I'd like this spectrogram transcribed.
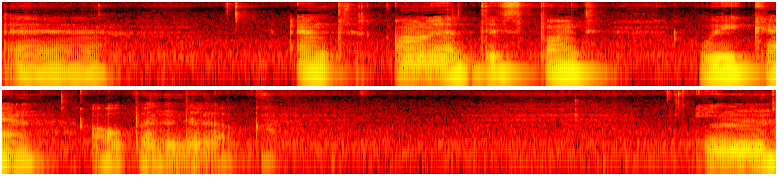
Uh, and only at this point we can open the lock. In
